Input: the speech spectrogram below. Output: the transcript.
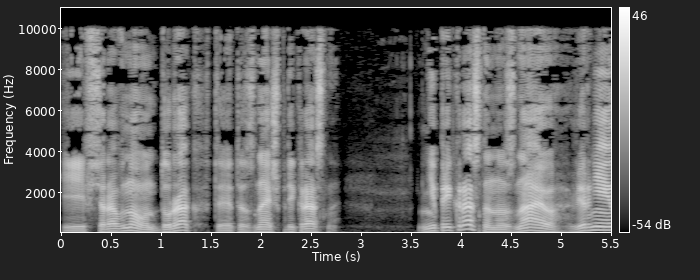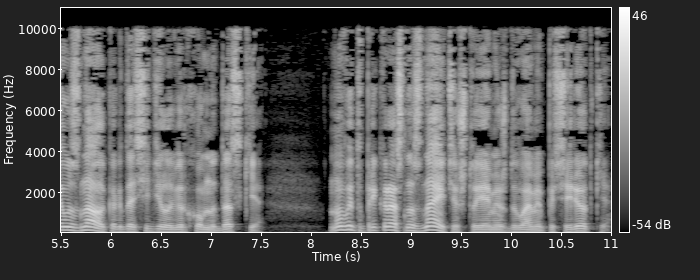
«И все равно он дурак, ты это знаешь прекрасно». Не прекрасно, но знаю. Вернее, узнала, когда сидела верхом на доске. Но вы-то прекрасно знаете, что я между вами посередке,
